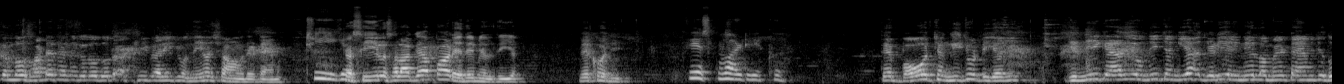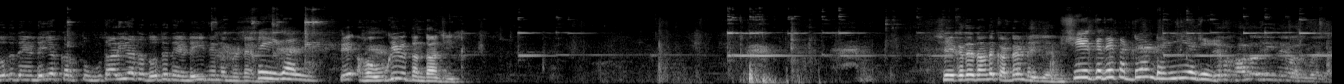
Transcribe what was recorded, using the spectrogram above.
ਕਿਲੋ 3.5 ਕਿਲੋ ਦੁੱਧ ਅੱਠੀ ਪੈਰੀ ਚੋਂਦੇ ਆ ਸ਼ਾਮ ਦੇ ਟਾਈਮ ਠੀਕ ਆ ਤਹਿਸੀਲ ਸਲਾਗਿਆ ਪਹਾੜੇ ਤੇ ਮਿਲਦੀ ਆ। ਵੇਖੋ ਜੀ। ਫੇਸ ਕੁਆਲਿਟੀ ਵੇਖੋ। ਤੇ ਬਹੁਤ ਚੰਗੀ ਝੋਟੀ ਆ ਜੀ। ਜਿੰਨੀ ਕਹਿ ਰਹੀ ਉਨੀ ਚੰਗੀ ਆ। ਜਿਹੜੀ ਇੰਨੇ ਲੰਮੇ ਟਾਈਮ 'ਚ ਦੁੱਧ ਦੇਣ ਡਈ ਆ ਕਰਤੂਤ ਵਾਲੀ ਆ ਤਾਂ ਦੁੱਧ ਦੇਣ ਡਈ ਇੰਨੇ ਲੰਮੇ ਟਾਈਮ ਸਹੀ ਗੱਲ ਹੈ। ਤੇ ਹੋਊਗੀ ਵੀ ਦੰਦਾਂ 'ਚ ਹੀ। ਛੇਕ ਦੇ ਦੰਦ ਕੱਢਣ ਡਈ ਆ ਜੀ। ਛੇਕ ਦੇ ਕੱਢਣ ਡਈ ਅਜੇ ਇਹ ਵਿਖਾ ਲਓ ਜੀ ਨੇ ਵਾਲੂ ਇਹਦਾ।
